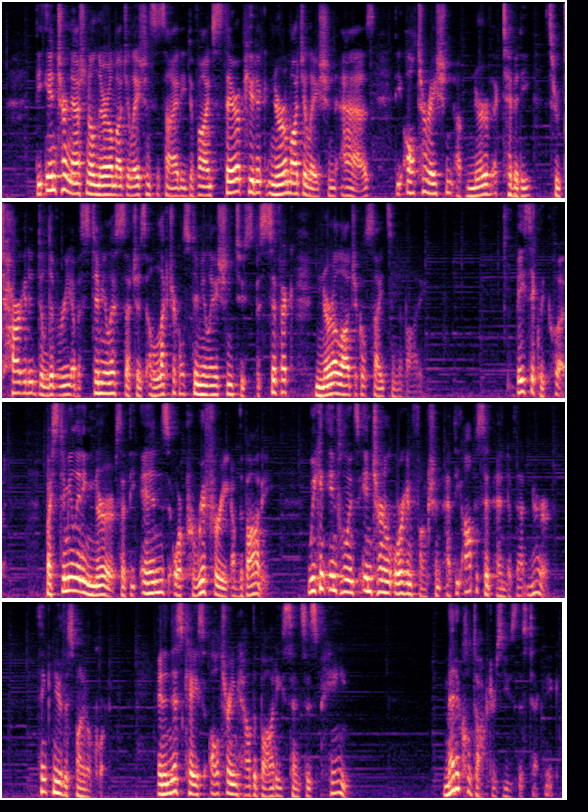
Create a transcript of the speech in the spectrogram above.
The International Neuromodulation Society defines therapeutic neuromodulation as the alteration of nerve activity through targeted delivery of a stimulus such as electrical stimulation to specific neurological sites in the body. Basically put, by stimulating nerves at the ends or periphery of the body, we can influence internal organ function at the opposite end of that nerve. Think near the spinal cord and in this case, altering how the body senses pain. Medical doctors use this technique.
